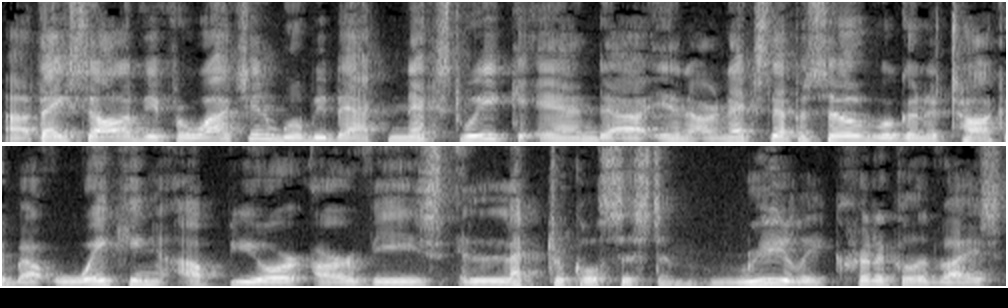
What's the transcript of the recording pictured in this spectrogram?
Uh, thanks to all of you for watching. We'll be back next week, and uh, in our next episode, we're going to talk about waking up your RV's electrical system. Really critical advice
